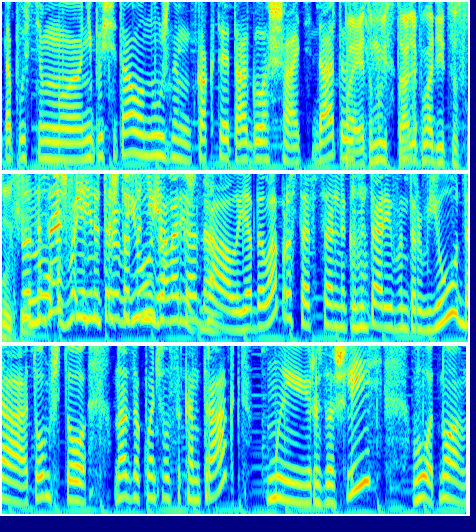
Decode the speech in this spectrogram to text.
допустим, не посчитала нужным как-то это оглашать, да, то есть Поэтому и стали плодиться слухи. Ну, ты Ну, знаешь, в если ты что-то интервью не я говоришь, да. сказала, я дала просто официальный комментарий в интервью, да, о том, что у нас закончился контракт, мы разошлись, вот, но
